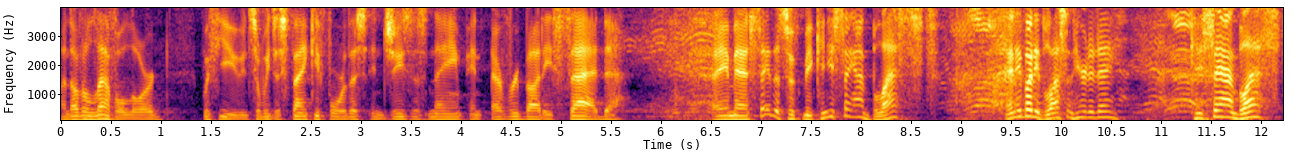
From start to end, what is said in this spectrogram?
another level, Lord, with you. And so we just thank you for this in Jesus' name. And everybody said, Amen. Amen. Say this with me. Can you say I'm blessed? blessed. Anybody blessed here today? Can you say I'm blessed?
